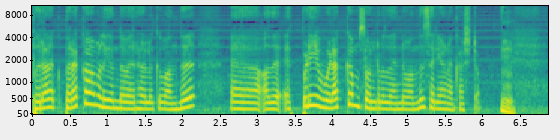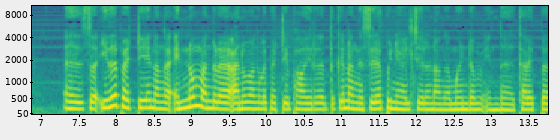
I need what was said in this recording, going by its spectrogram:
பிற பிறக்காமல் இருந்தவர்களுக்கு வந்து அதை எப்படி விளக்கம் சொல்கிறதுன்னு வந்து சரியான கஷ்டம். ஸோ இதை பற்றி நாங்கள் இன்னும் எங்களோட அனுபவங்களை பற்றி பகிர்றதுக்கு நாங்கள் சிறப்பு நிகழ்ச்சியில் நாங்கள் மீண்டும் இந்த தலைப்பை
